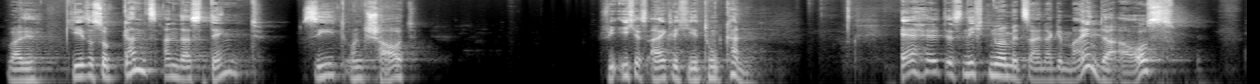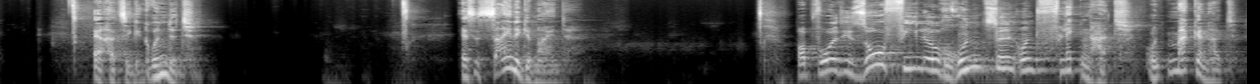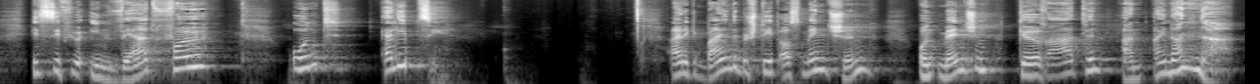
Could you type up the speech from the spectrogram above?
weil Jesus so ganz anders denkt, sieht und schaut, wie ich es eigentlich je tun kann. Er hält es nicht nur mit seiner Gemeinde aus, er hat sie gegründet. Es ist seine Gemeinde. Obwohl sie so viele Runzeln und Flecken hat und Macken hat, ist sie für ihn wertvoll und er liebt sie. Eine Gemeinde besteht aus Menschen und Menschen geraten aneinander.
